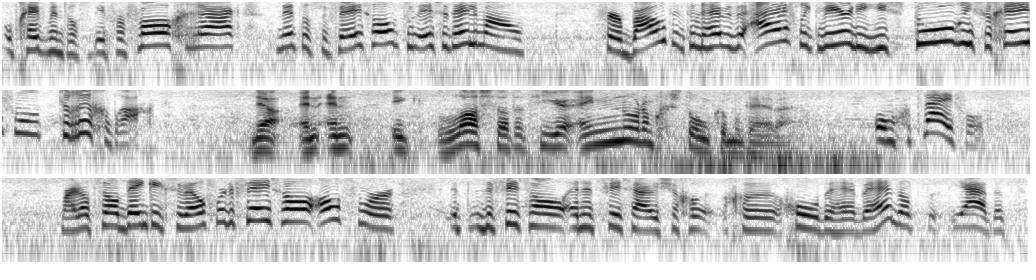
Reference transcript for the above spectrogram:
Op een gegeven moment was het in verval geraakt, net als de vleeshal. Toen is het helemaal verbouwd en toen hebben ze eigenlijk weer die historische gevel teruggebracht. Ja, en, en ik las dat het hier enorm gestonken moet hebben. Ongetwijfeld. Maar dat zal denk ik zowel voor de vleeshal als voor het, de vishal en het vishuisje ge- gegolden hebben. Hè? Dat, ja, dat,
